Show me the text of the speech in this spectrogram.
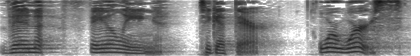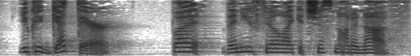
then failing to get there. Or worse, you could get there, but then you feel like it's just not enough.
